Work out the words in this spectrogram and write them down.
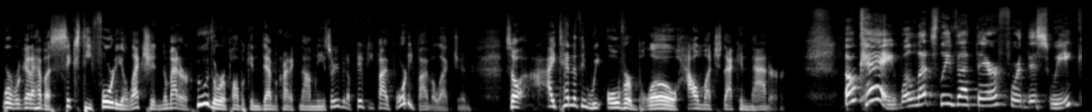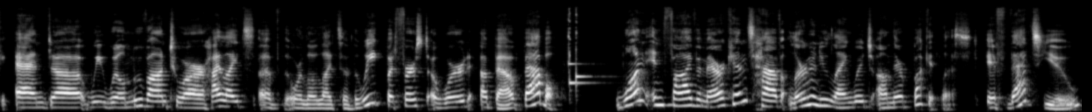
where we're gonna have a 60-40 election, no matter who the Republican Democratic nominees, or even a 55-45 election. So I tend to think we overblow how much that can matter. Okay, well, let's leave that there for this week, and uh, we will move on to our highlights of or lowlights of the week. But first, a word about Babbel. One in five Americans have learn a new language on their bucket list. If that's you,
